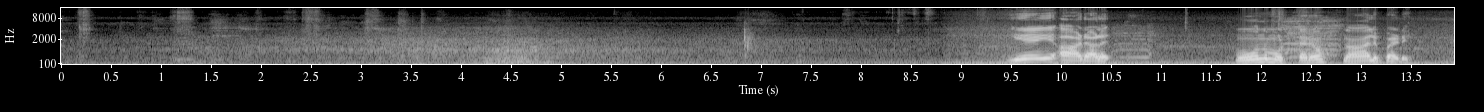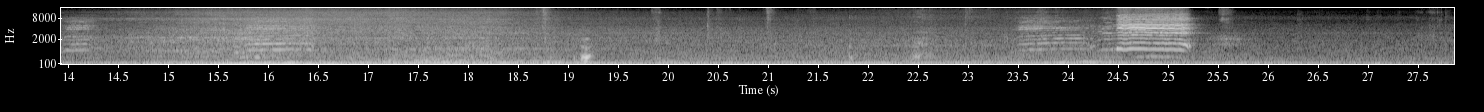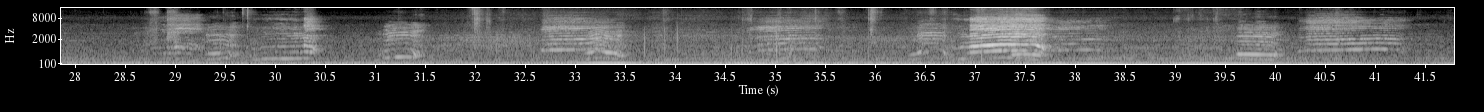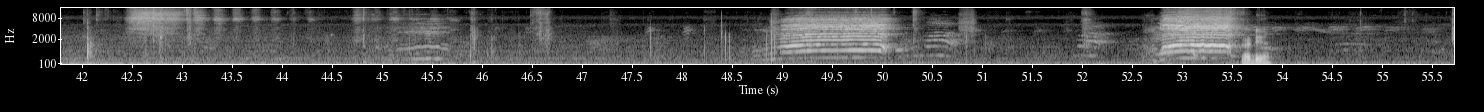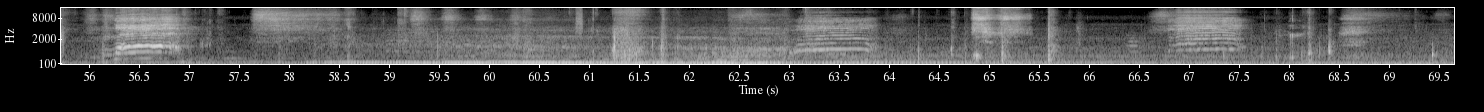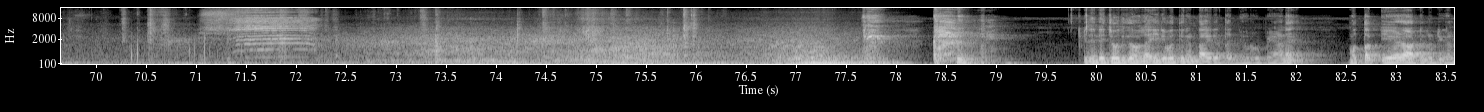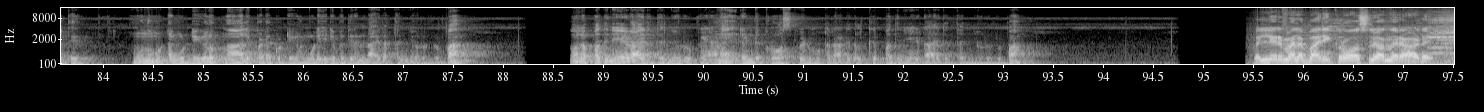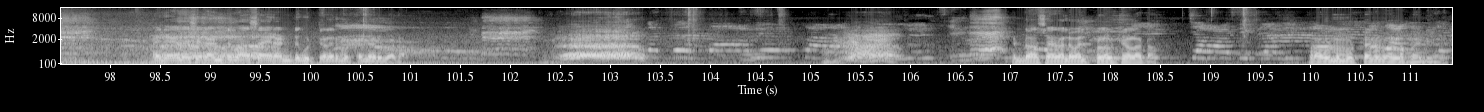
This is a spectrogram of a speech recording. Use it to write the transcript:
ഏഴ് ആടാൾ. മൂന്ന് മുട്ടനും നാല് പടി. കാട്ടിയോ ഇതിന്റെ ചോദ്യം വില ഇരുപത്തിരണ്ടായിരത്തി അഞ്ഞൂറ് രൂപയാണ്. മൊത്തം ഏഴ് ആട്ടുകുട്ടികൾക്ക് മൂന്ന് മുട്ടൻകുട്ടികളും നാല് പെടക്കുട്ടികളും കൂടി ഇരുപത്തിരണ്ടായിരത്തി അഞ്ഞൂറ് രൂപ. അതുപോലെ പതിനേഴായിരത്തി അഞ്ഞൂറ് രൂപയാണ് രണ്ട് ക്രോസ് പീഡ് മുട്ടനാടുകൾക്ക് പതിനേഴായിരത്തി അഞ്ഞൂറ് രൂപ. വലിയൊരു മലബാരി ക്രോസിൽ വന്ന ഒരാട് അതിന് ഏകദേശം രണ്ട് മാസമായി രണ്ട് കുട്ടികളൊരു മുട്ടന്റെ ഒരു പടം. രണ്ട് മാസമായി നല്ല വലിപ്പമുള്ള കുട്ടികളാട്ടോ. ബ്രൗണും മുട്ടനും വെള്ളപ്പാട്ടിയാണ്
